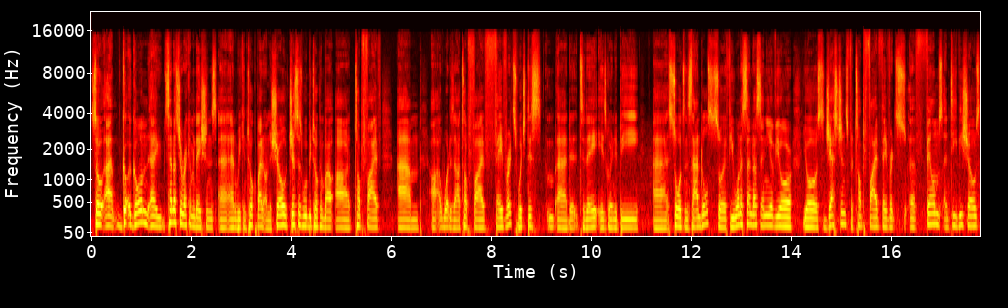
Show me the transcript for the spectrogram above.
So uh, go, go on, uh, send us your recommendations, uh, and we can talk about it on the show. Just as we'll be talking about our top five. Um, uh, what is our top five favorites? Which this uh, th- today is going to be. Uh, swords and sandals. So if you want to send us any of your your suggestions for top five favorite uh, films and TV shows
